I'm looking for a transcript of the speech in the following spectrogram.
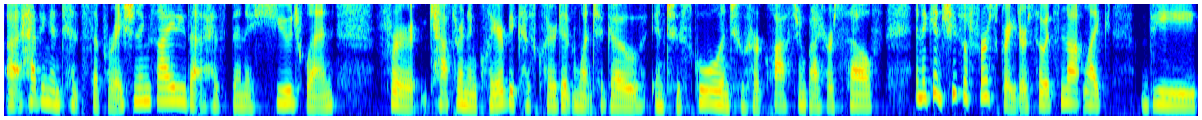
Uh, having intense separation anxiety, that has been a huge one for Catherine and Claire because Claire didn't want to go into school, into her classroom by herself. And again, she's a first grader, so it's not like the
